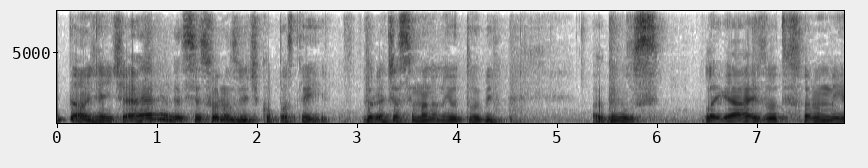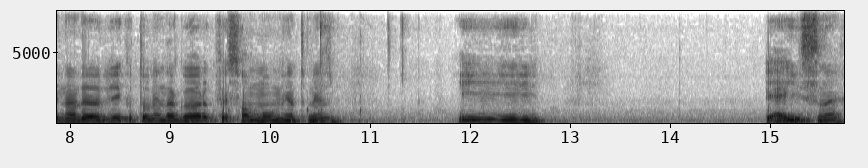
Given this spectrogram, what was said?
Então, gente, é, esses foram os vídeos que eu postei durante a semana no YouTube. Alguns legais, outros foram meio nada a ver que eu tô vendo agora, que foi só um momento mesmo. E, e é isso, né?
